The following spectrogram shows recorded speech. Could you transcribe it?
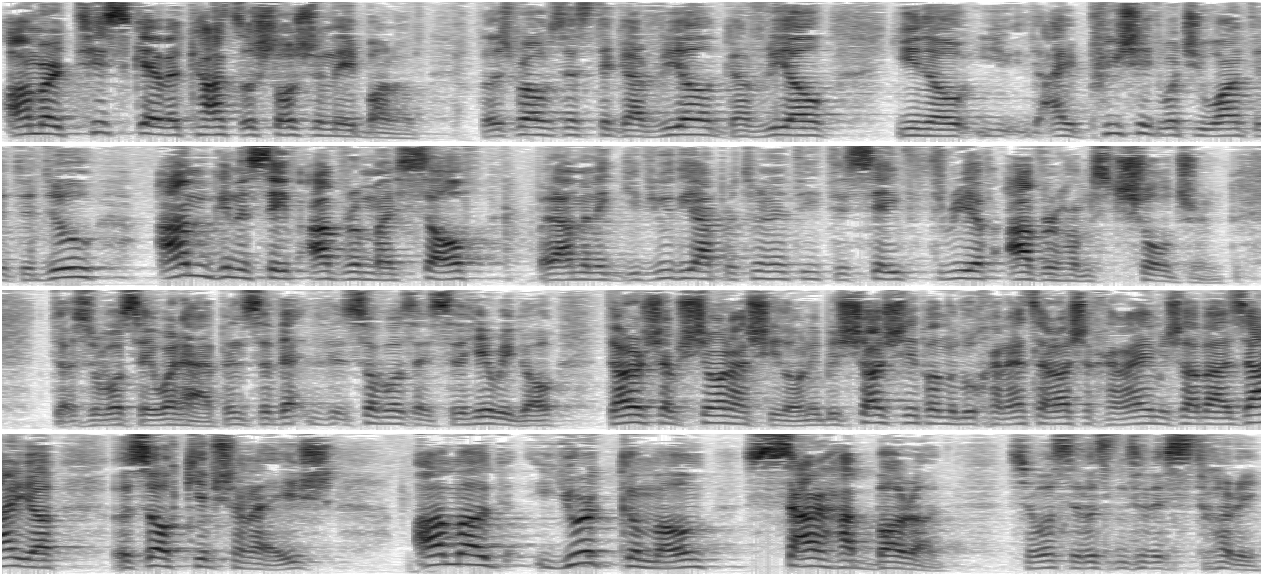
Amar tiske v'katzel shloshim neibanav. Kadosh Baruch says to Gavriel, Gavriel, you know, you, I appreciate what you wanted to do. I'm going to save Avram myself, but I'm going to give you the opportunity to save three of Avraham's children. So we'll say what happens. So that, so we'll say, so here we go. Darash Ashiloni, Nebuchadnezzar, Rosh Azariah, Usoch Kiv Shanaish, Amad Yurkamo, Sar Habarad. So we'll say, listen to this story.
